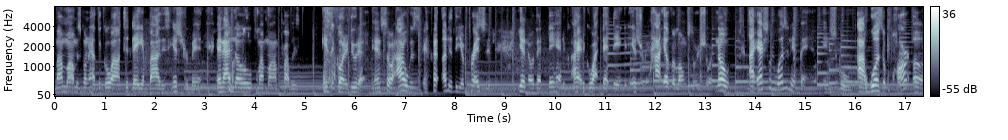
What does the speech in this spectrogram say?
my mom is to have to go out today and buy this instrument. And i know my mom probably isn't going to do that and so i was under the impression you know, that they had to, I had to go out that day and get an instrument. However, long story short, no, I actually wasn't in band in school. I was a part of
